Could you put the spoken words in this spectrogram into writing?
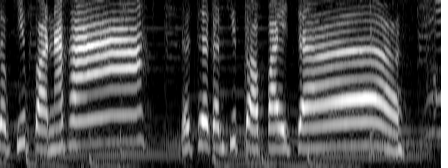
จบคลิปก่อนนะคะ แล้วเจอกันคลิปต่อไปจ้าเฮ้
